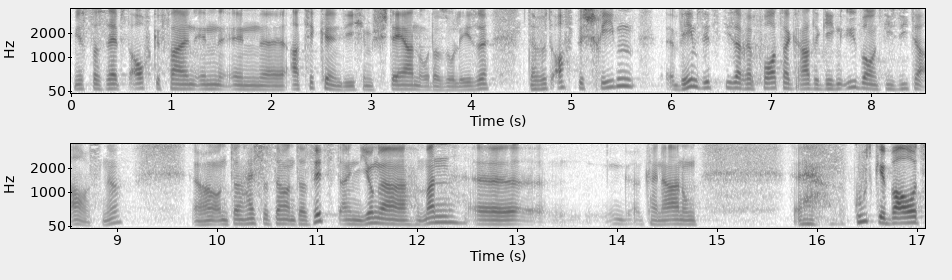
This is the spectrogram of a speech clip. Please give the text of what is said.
Mir ist das selbst aufgefallen in, in äh, Artikeln, die ich im Stern oder so lese. Da wird oft beschrieben, wem sitzt dieser Reporter gerade gegenüber und wie sieht er aus. Ne? Und dann heißt es da, und da sitzt ein junger Mann, äh, keine Ahnung, äh, gut gebaut,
